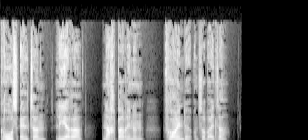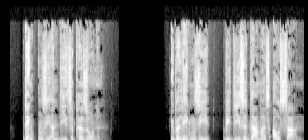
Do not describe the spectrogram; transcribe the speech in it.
Großeltern, Lehrer, Nachbarinnen, Freunde und so weiter? Denken Sie an diese Personen. Überlegen Sie, wie diese damals aussahen.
